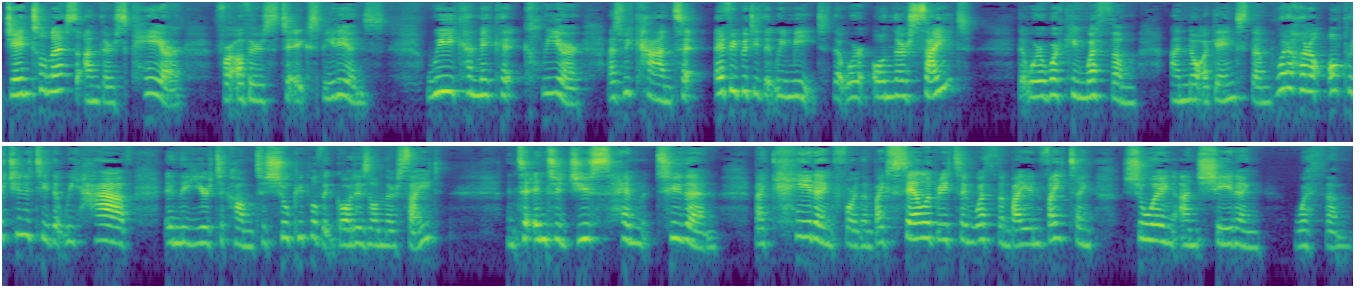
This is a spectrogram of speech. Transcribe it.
gentleness and there's care for others to experience. We can make it clear as we can to everybody that we meet that we're on their side, that we're working with them and not against them. What an opportunity that we have in the year to come to show people that God is on their side and to introduce him to them by caring for them, by celebrating with them, by inviting, showing and sharing with them.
